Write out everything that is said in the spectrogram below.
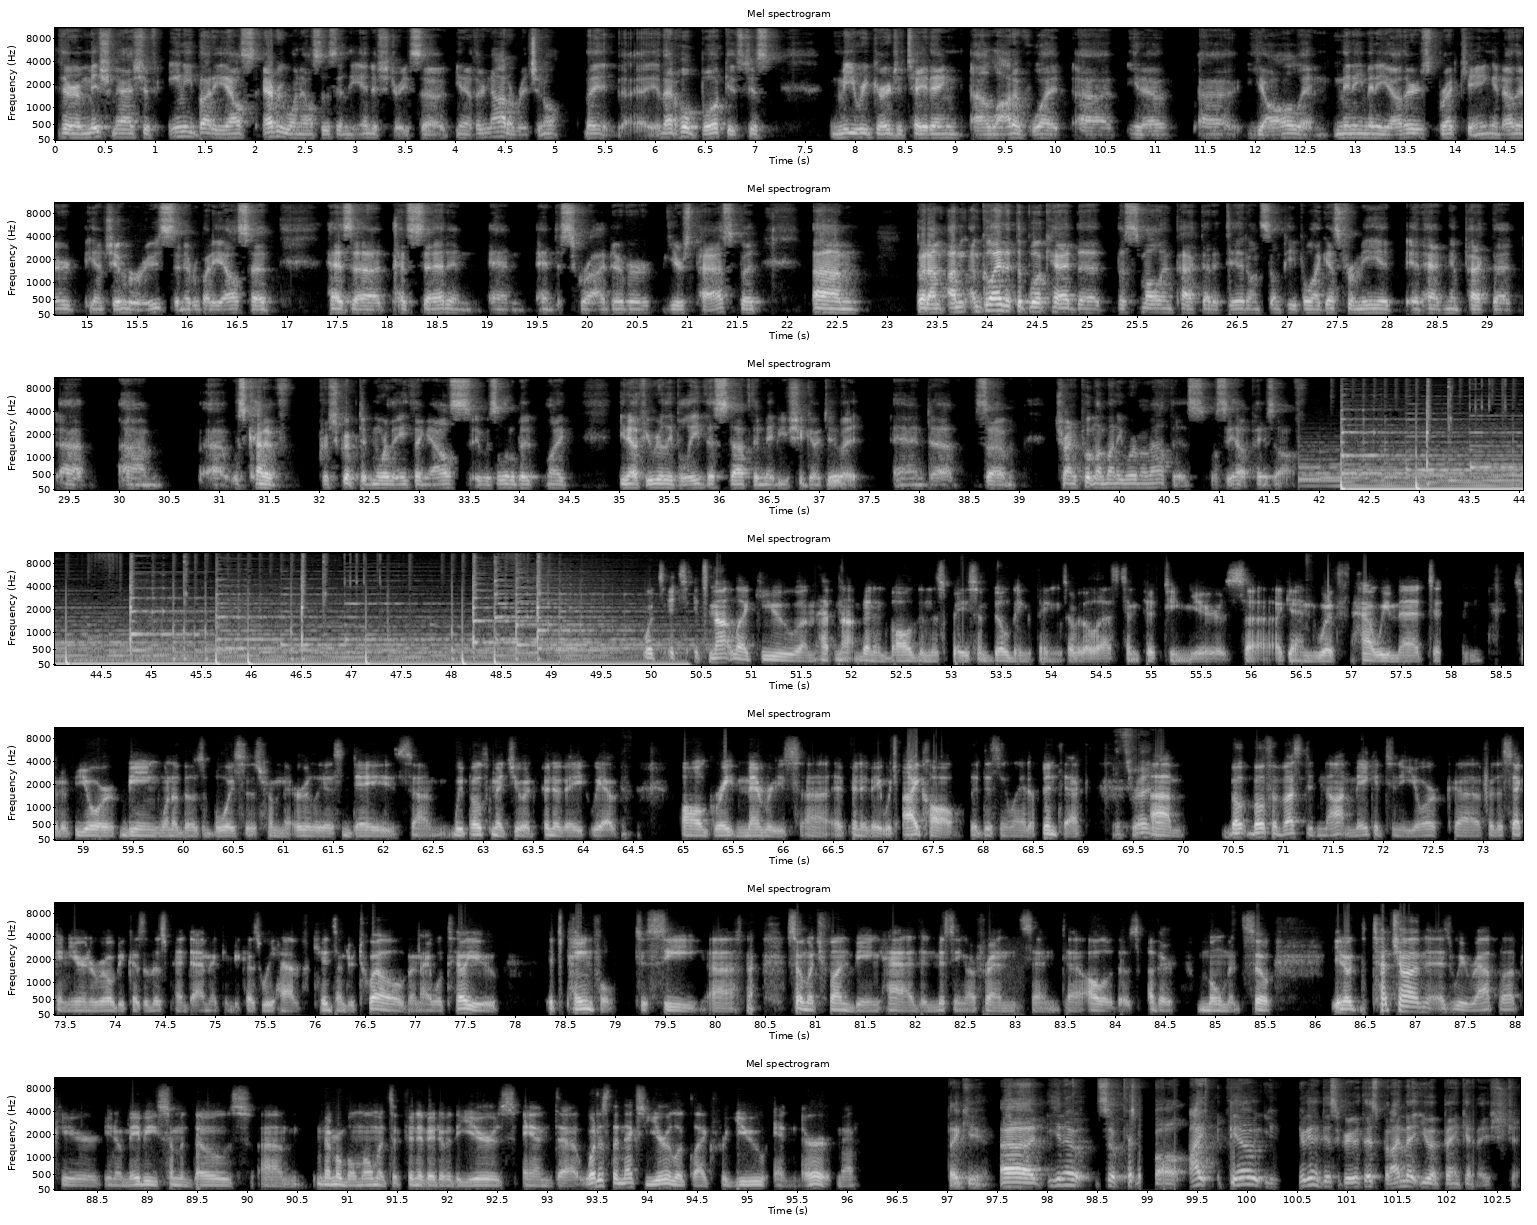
they're a mishmash of anybody else, everyone else is in the industry. So, you know, they're not original. They, that whole book is just me regurgitating a lot of what, uh, you know, uh, y'all and many, many others, Brett King and other, you know, Jim Marous and everybody else had, has, uh, has said and, and, and described over years past. But, um, but I'm, I'm, I'm glad that the book had the the small impact that it did on some people. I guess for me, it, it had an impact that uh, um, uh, was kind of prescriptive more than anything else. It was a little bit like, you know, if you really believe this stuff, then maybe you should go do it. And uh, so I'm trying to put my money where my mouth is. We'll see how it pays off. Well, it's, it's, it's not like you um, have not been involved in the space and building things over the last 10, 15 years. Uh, again, with how we met and sort of your being one of those voices from the earliest days. Um, we both met you at Finovate. We have all great memories uh, at Finovate, which I call the Disneyland of FinTech. That's right. Um, both both of us did not make it to New York uh, for the second year in a row because of this pandemic and because we have kids under 12. And I will tell you, it's painful to see uh, so much fun being had and missing our friends and uh, all of those other moments. So, you know, touch on as we wrap up here, you know, maybe some of those um, memorable moments at Finovate over the years, and uh, what does the next year look like for you and Nerve, man? Thank you. Uh, you know, so first of all, I, you know, you're going to disagree with this, but I met you at Bank Innovation,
